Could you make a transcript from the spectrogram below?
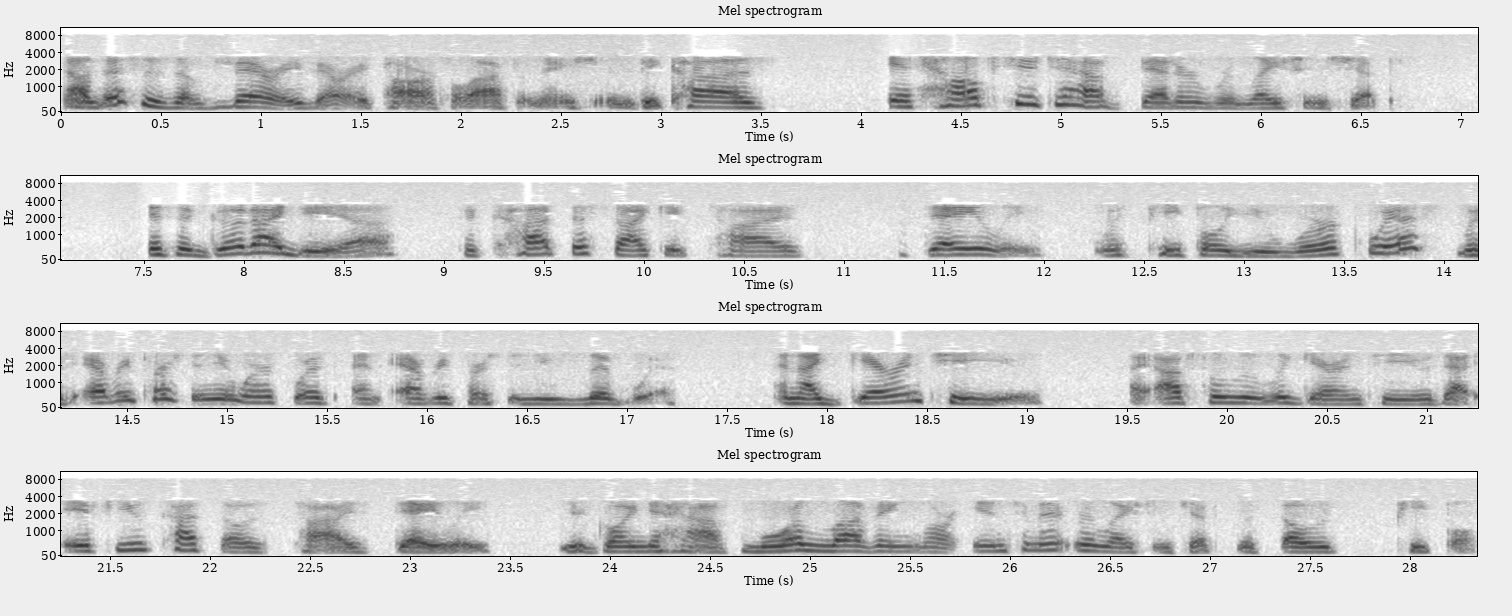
Now this is a very, very powerful affirmation because it helps you to have better relationships. It's a good idea to cut the psychic ties daily with people you work with, with every person you work with and every person you live with. And I guarantee you, I absolutely guarantee you that if you cut those ties daily, you're going to have more loving, more intimate relationships with those people.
